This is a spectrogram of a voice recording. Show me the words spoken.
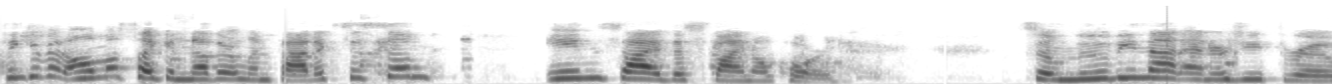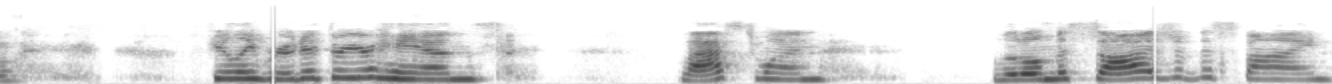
Think of it almost like another lymphatic system inside the spinal cord. So moving that energy through, feeling rooted through your hands. Last one, little massage of the spine.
